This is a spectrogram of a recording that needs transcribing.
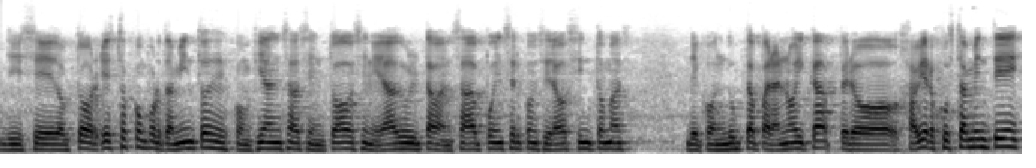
Dice, doctor, ¿estos comportamientos de desconfianza acentuados en edad adulta avanzada pueden ser considerados síntomas de conducta paranoica? Pero, Javier, justamente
